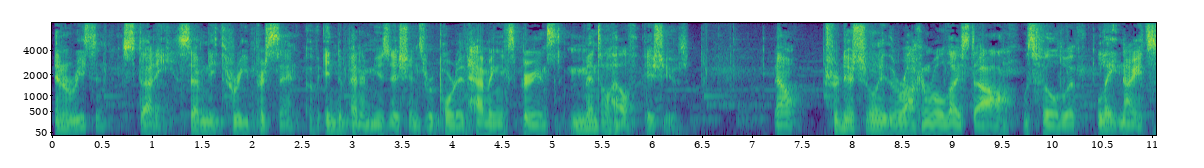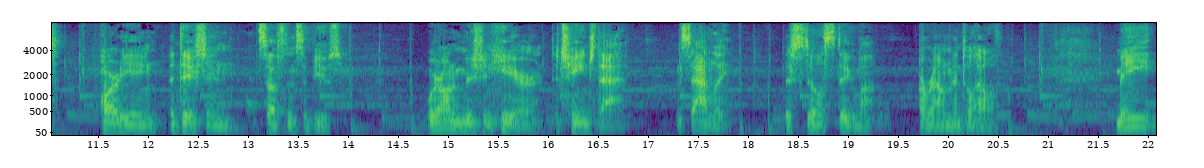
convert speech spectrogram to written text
In a recent study, 73% of independent musicians reported having experienced mental health issues. Now, traditionally, the rock and roll lifestyle was filled with late nights, partying, addiction, and substance abuse. We're on a mission here to change that. And sadly, there's still a stigma around mental health. May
